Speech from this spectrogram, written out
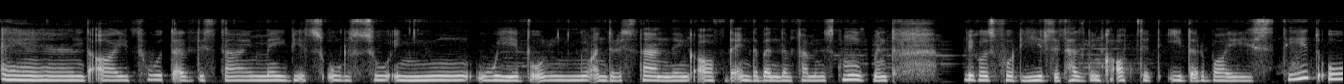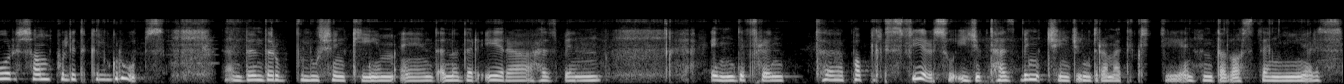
and I thought at this time maybe it's also a new wave or new understanding of the independent feminist movement because for years it has been co-opted either by state or some political groups. And then the revolution came and another era has been in different uh, public spheres. So egypt has been changing dramatically in the last 10 years.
